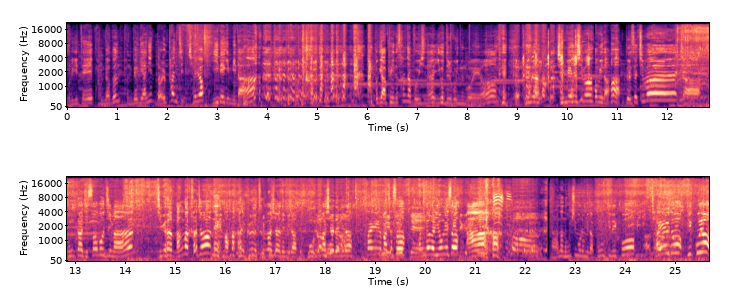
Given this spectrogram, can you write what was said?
브리기테의 방벽은 방벽이 아닌 널판지 체력 200입니다. 여기 앞에 있는 상자 보이시나요? 이거 들고 있는 거예요. 네. 그러면 준비해 주시고 갑니다. 하나 둘셋 출발 자 궁까지 써보지만 지금 막막하죠? 네 막막하죠 그래도 들어가셔야 됩니다. 들어가셔야 뭐다. 됩니다. 타이밍을 맞춰서. 방벽을 이용해서 그치, 그치. 아자 하나는 혹시 모릅니다. 궁극기도 있고 자일도 있고요.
